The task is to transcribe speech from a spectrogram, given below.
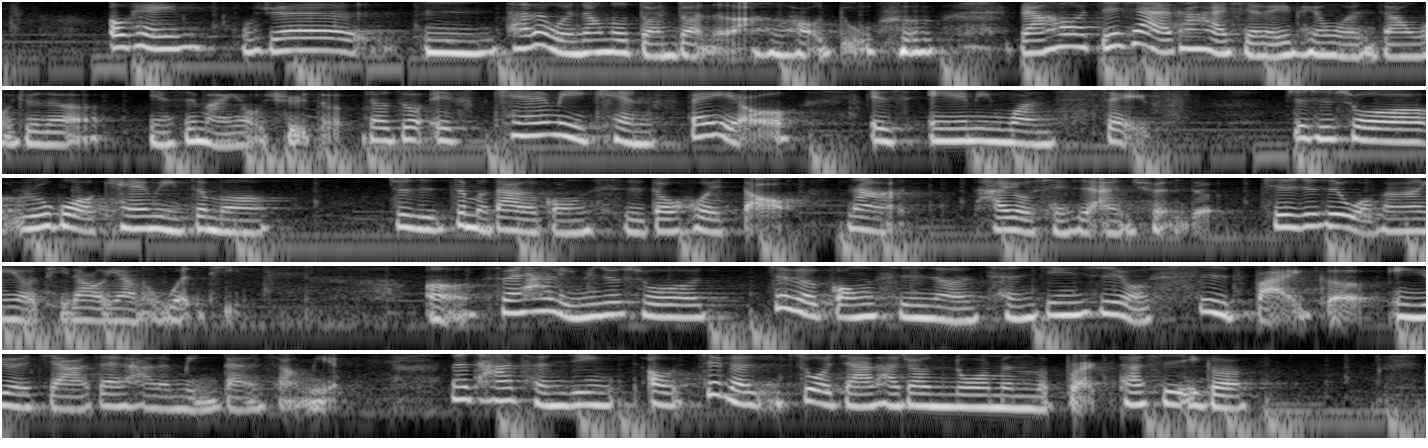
OK，我觉得，嗯，他的文章都短短的啦，很好读。然后接下来他还写了一篇文章，我觉得也是蛮有趣的，叫做 "If Cammy can fail, is anyone safe？" 就是说，如果 Cammy 这么就是这么大的公司都会倒，那还有谁是安全的？其实就是我刚刚也有提到一样的问题。嗯，所以它里面就说，这个公司呢，曾经是有四百个音乐家在他的名单上面。那他曾经哦，这个作家他叫 Norman Lebrecht，他是一个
